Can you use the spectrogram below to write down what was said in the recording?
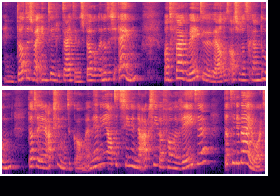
En dat is waar integriteit in het spel komt. En dat is eng, want vaak weten we wel dat als we dat gaan doen, dat we in actie moeten komen. En we hebben niet altijd zin in de actie waarvan we weten dat die erbij hoort.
